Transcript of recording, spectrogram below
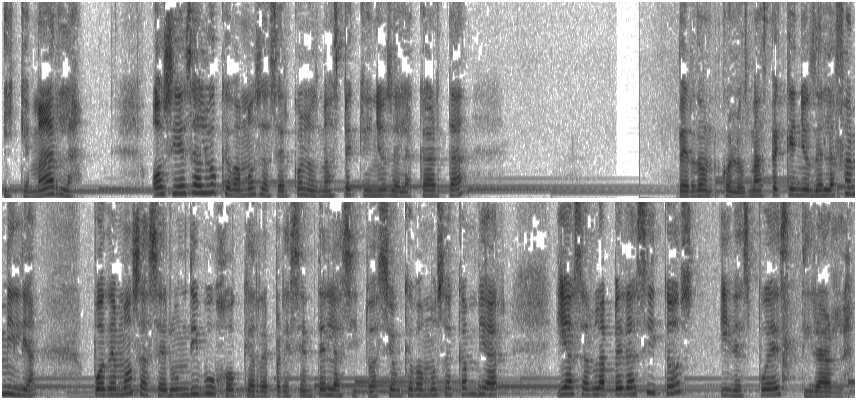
y quemarla. O si es algo que vamos a hacer con los más pequeños de la carta, perdón, con los más pequeños de la familia, podemos hacer un dibujo que represente la situación que vamos a cambiar y hacerla pedacitos y después tirarla.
